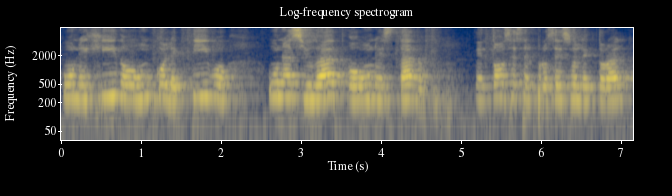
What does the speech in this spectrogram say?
un ejido, un colectivo, una ciudad o un estado. Entonces el proceso electoral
